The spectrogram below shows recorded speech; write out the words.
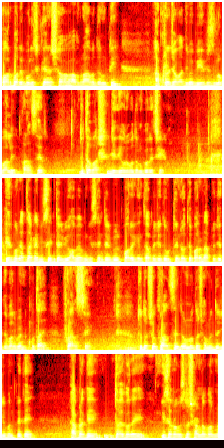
পাওয়ার পরে পুলিশ ক্লিয়ারেন্স সহ আমরা আবেদনটি আপনারা জমা দিবে বিএফএস গ্লোবালে ফ্রান্সের দূতাবাস যেটি অনুমোদন করেছে। এরপরে আপনার একটা ভিসা ইন্টারভিউ হবে এবং ভিসা ইন্টারভিউর পরে কিন্তু আপনি যদি উত্তীর্ণ হতে পারেন, আপনি যেতে পারবেন কোথায়? ফ্রান্সে। তো দর্শক, ফ্রান্সের উন্নত সমৃদ্ধ জীবন পেতে আপনাকে দয়া করে ভিসা প্রফেসর স্বর্ণপন্ন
